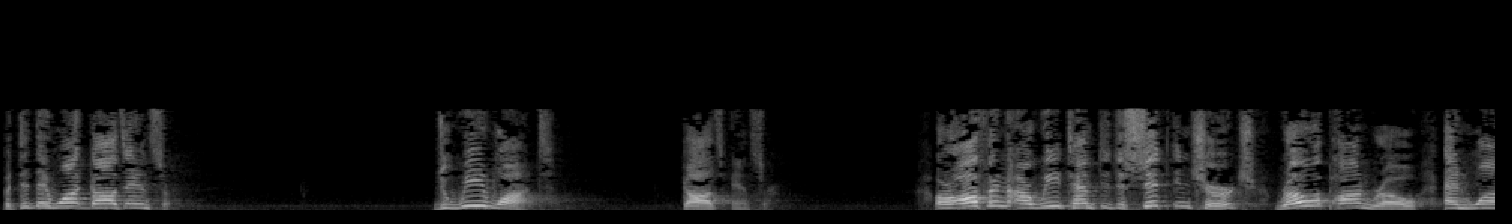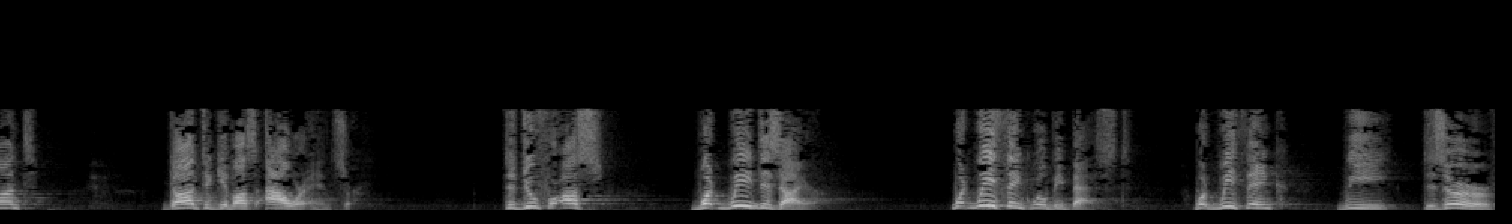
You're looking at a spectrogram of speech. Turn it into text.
But did they want God's answer? Do we want God's answer? Or often are we tempted to sit in church, row upon row, and want God to give us our answer. To do for us what we desire. What we think will be best. What we think we deserve.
